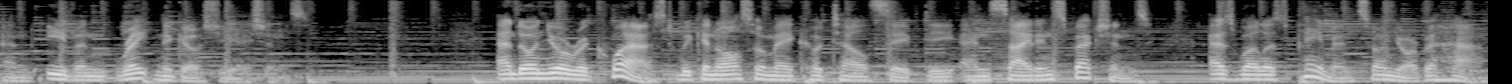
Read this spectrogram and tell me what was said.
and even rate negotiations. And on your request, we can also make hotel safety and site inspections, as well as payments on your behalf.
